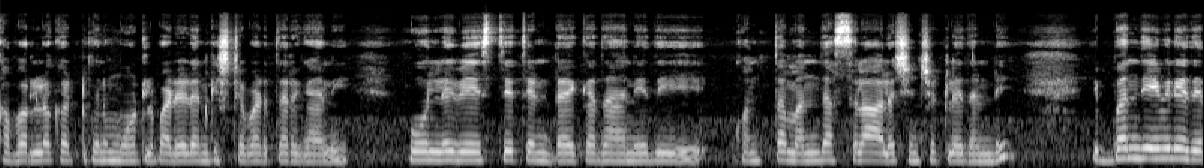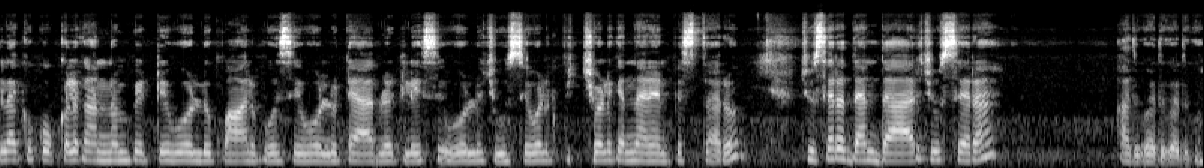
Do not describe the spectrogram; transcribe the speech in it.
కవర్లో కట్టుకుని మూటలు పడేయడానికి ఇష్టపడతారు కానీ ఓన్లీ వేస్తే తింటాయి కదా అనేది కొంతమంది అస్సలు ఆలోచించట్లేదండి. ఇబ్బంది ఏమీ లేదు. ఇలాగ కుక్కలకి అన్నం పెట్టేవాళ్ళు పాలు పోసేవాళ్ళు ట్యాబ్లెట్లు వేసేవాళ్ళు చూసేవాళ్ళకి పిచ్చోళ్ళ కింద అని అనిపిస్తారు. చూసారా? దాని దారి చూసారా? అదిగో అదిగో అదిగో.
